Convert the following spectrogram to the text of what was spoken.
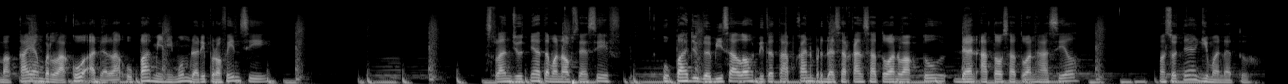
maka yang berlaku adalah upah minimum dari provinsi. Selanjutnya teman obsesif, upah juga bisa loh ditetapkan berdasarkan satuan waktu dan atau satuan hasil. Maksudnya gimana tuh?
